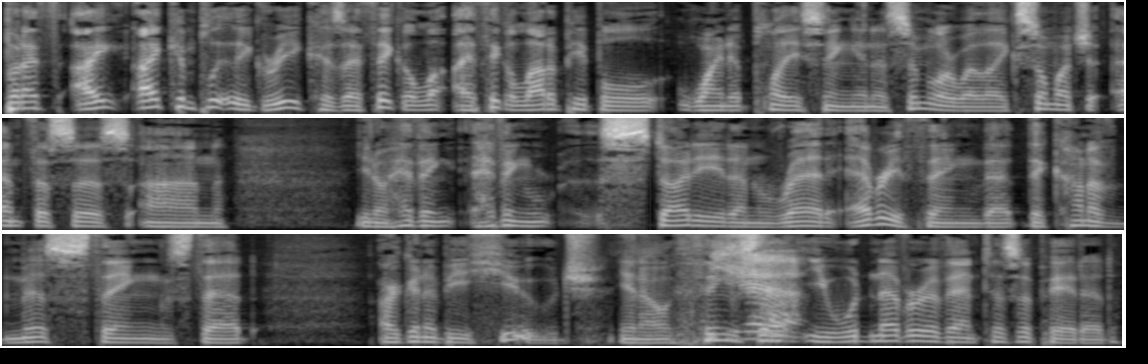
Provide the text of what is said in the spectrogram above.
but I I, I completely agree because I think a lot I think a lot of people wind up placing in a similar way like so much emphasis on you know having having studied and read everything that they kind of miss things that are going to be huge you know things yeah. that you would never have anticipated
